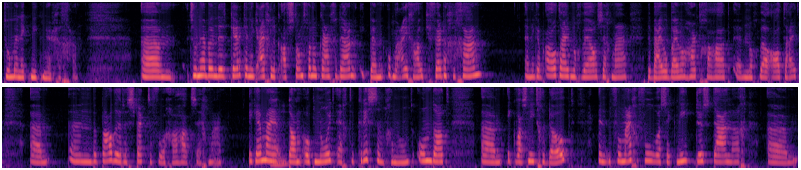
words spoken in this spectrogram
Toen ben ik niet meer gegaan. Um, toen hebben de kerk en ik eigenlijk afstand van elkaar gedaan. Ik ben op mijn eigen houtje verder gegaan. En ik heb altijd nog wel, zeg maar, de Bijbel bij mijn hart gehad. En nog wel altijd um, een bepaalde respect ervoor gehad, zeg maar. Ik heb mij mhm. dan ook nooit echt een christen genoemd, omdat um, ik was niet gedoopt. En voor mijn gevoel was ik niet dusdanig um,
